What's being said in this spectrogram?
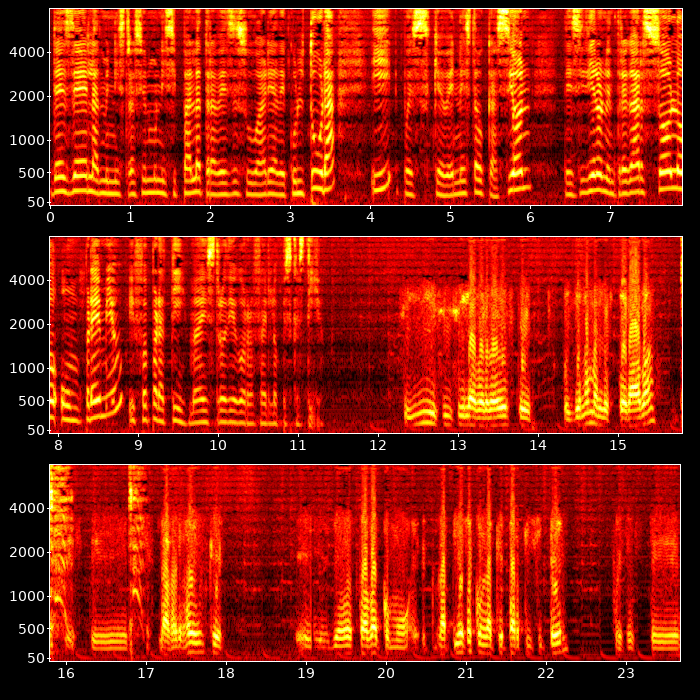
desde la administración municipal a través de su área de cultura y pues que en esta ocasión decidieron entregar solo un premio y fue para ti, maestro Diego Rafael López Castillo. Sí, sí, sí, la verdad es que pues yo no me lo esperaba. Este, la verdad es que eh, yo estaba como la pieza con la que participé, pues este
